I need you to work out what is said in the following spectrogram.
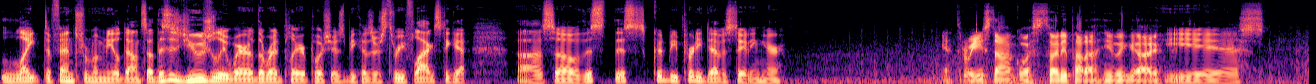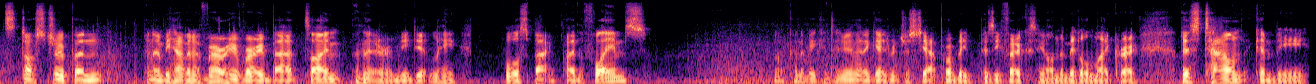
light defense from Mimile down south. This is usually where the red player pushes because there's three flags to get. Uh, so this this could be pretty devastating here. Yeah, three star Guastari Para. Here we go. Yes. Stoßtruppen going to be having a very, very bad time. They're immediately forced back by the flames. Not going to be continuing that engagement just yet. Probably busy focusing on the middle micro. This town can be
